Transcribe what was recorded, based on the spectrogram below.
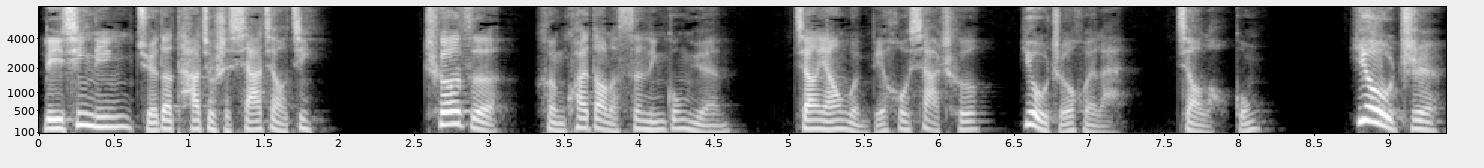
李青宁觉得他就是瞎较劲。车子很快到了森林公园，江阳吻别后下车，又折回来。叫老公，幼稚。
